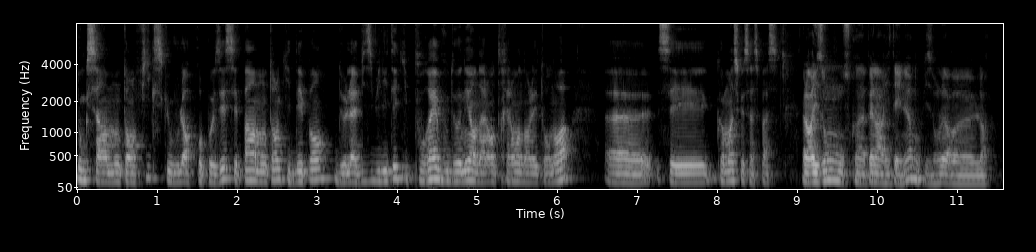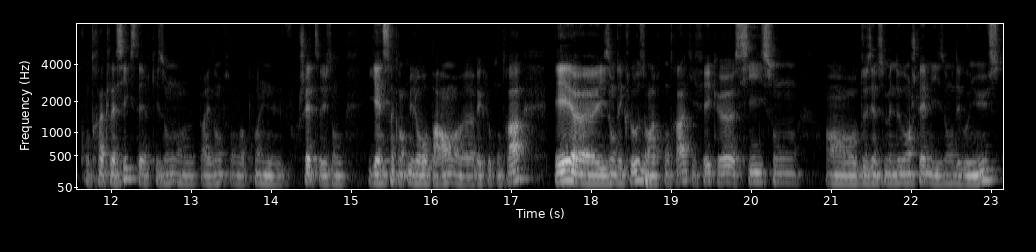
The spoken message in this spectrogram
Donc c'est un montant fixe que vous leur proposez, c'est pas un montant qui dépend de la visibilité qu'ils pourraient vous donner en allant très loin dans les tournois. Euh, c'est comment est-ce que ça se passe? Alors ils ont ce qu'on appelle un retainer, donc ils ont leur, leur contrat classique, c'est-à-dire qu'ils ont, par exemple, on va prendre une fourchette, ils ont gagnent 50 000 euros par an euh, avec le contrat. Et euh, ils ont des clauses dans leur contrat qui fait que s'ils sont en deuxième semaine de Grand Chelem, ils ont des bonus.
